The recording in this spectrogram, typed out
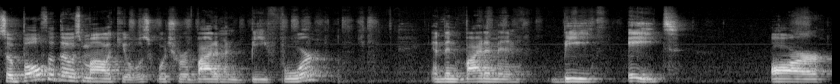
So both of those molecules, which were vitamin B4 and then vitamin B8, are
